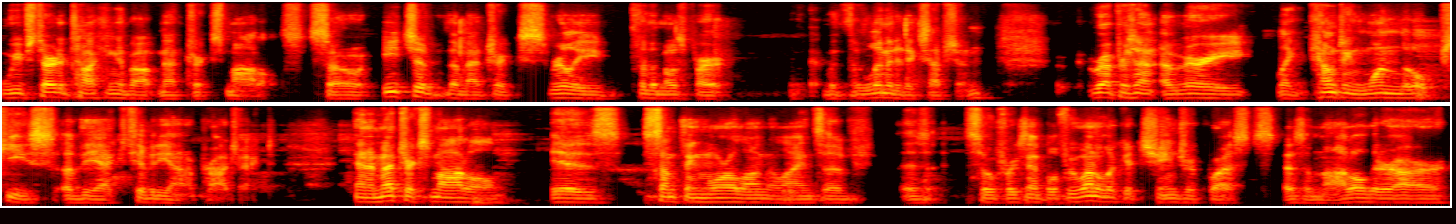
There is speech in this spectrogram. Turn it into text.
we've started talking about metrics models. So each of the metrics really, for the most part, with the limited exception, represent a very, like counting one little piece of the activity on a project. And a metrics model is something more along the lines of, as, so for example, if we want to look at change requests as a model, there are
